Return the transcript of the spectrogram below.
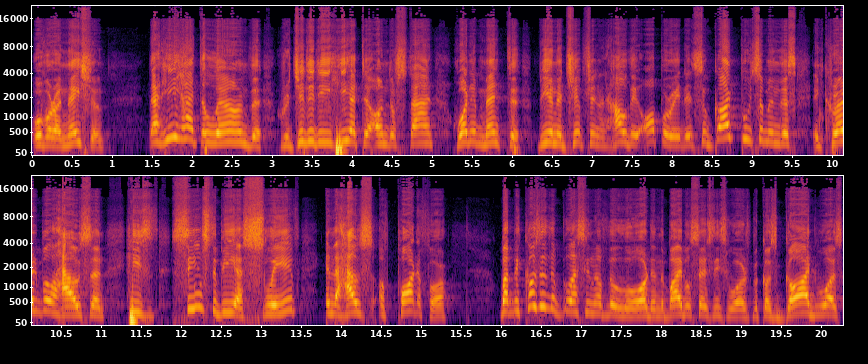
over a nation, then he had to learn the rigidity. He had to understand what it meant to be an Egyptian and how they operated. So God puts him in this incredible house and he seems to be a slave in the house of Potiphar. But because of the blessing of the Lord, and the Bible says these words, because God was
